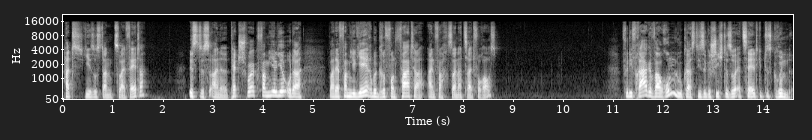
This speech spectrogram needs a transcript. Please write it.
Hat Jesus dann zwei Väter? Ist es eine Patchwork-Familie oder war der familiäre Begriff von Vater einfach seiner Zeit voraus? Für die Frage, warum Lukas diese Geschichte so erzählt, gibt es Gründe.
